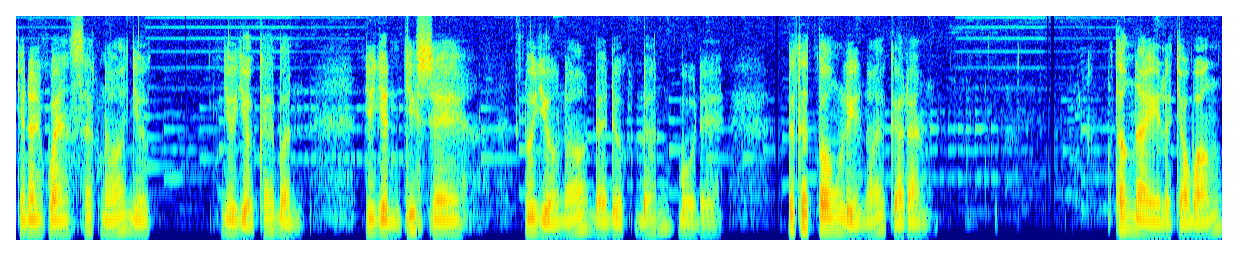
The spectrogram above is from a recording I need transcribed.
Cho nên quan sát nó như như giữ cái bình, như nhìn chiếc xe, nuôi dưỡng nó để được đến Bồ Đề. Đức Thế Tôn liền nói cả rằng, thân này là chậu bẩn,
